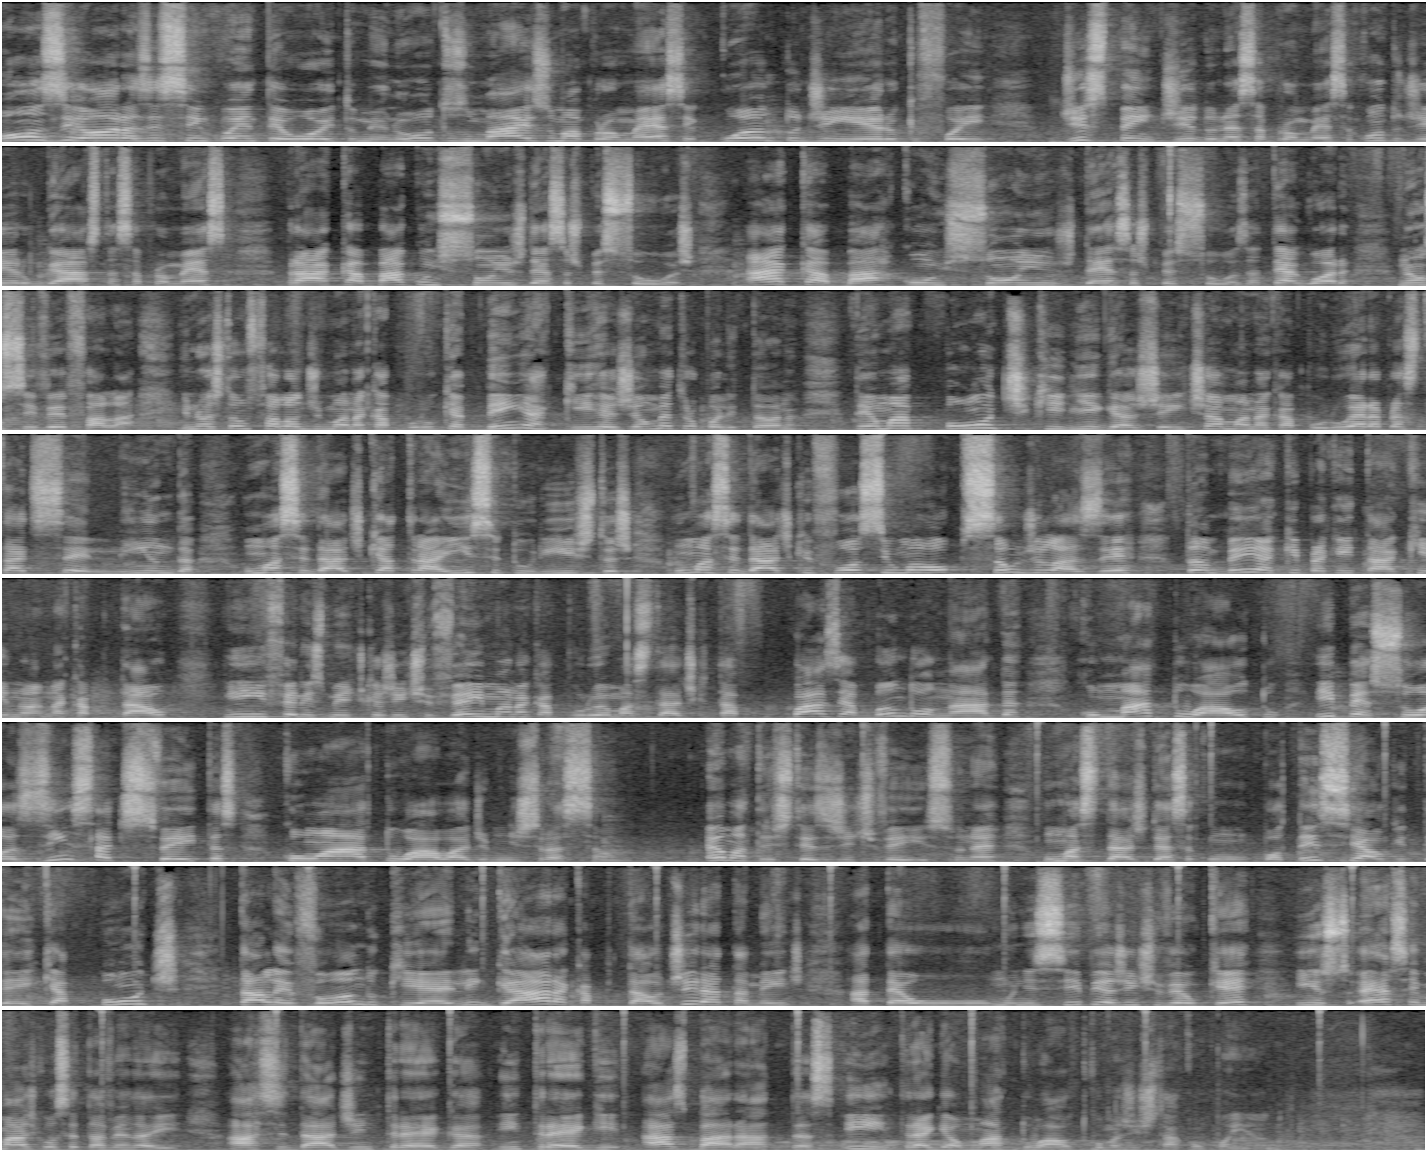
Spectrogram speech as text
11 horas e 58 minutos, mais uma promessa e quanto dinheiro que foi despendido nessa promessa, quanto dinheiro gasto nessa promessa para acabar com os sonhos dessas pessoas, acabar com os sonhos dessas pessoas. Até agora não se vê falar. E nós estamos falando de Manacapuru, que é bem aqui, região metropolitana, tem uma ponte que liga a gente a Manacapuru, era para a cidade ser linda, uma cidade que atraísse turistas, uma cidade que fosse uma opção de lazer também aqui para quem está aqui na, na capital e infelizmente, o que a gente vê em Manacapuru é uma cidade que está quase abandonada, com mato alto e pessoas insatisfeitas com a atual administração. É uma tristeza a gente ver isso, né? Uma cidade dessa com o potencial que tem, que a ponte está levando, que é ligar a capital diretamente até o município, e a gente vê o quê? Isso, essa imagem que você está vendo aí. A cidade entrega, entregue às baratas e entregue ao mato alto, como a gente está acompanhando.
